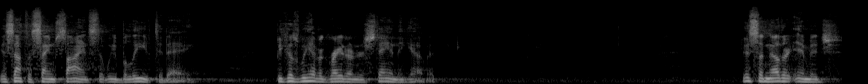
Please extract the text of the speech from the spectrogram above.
it's not the same science that we believe today. because we have a greater understanding of it. This is another image.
